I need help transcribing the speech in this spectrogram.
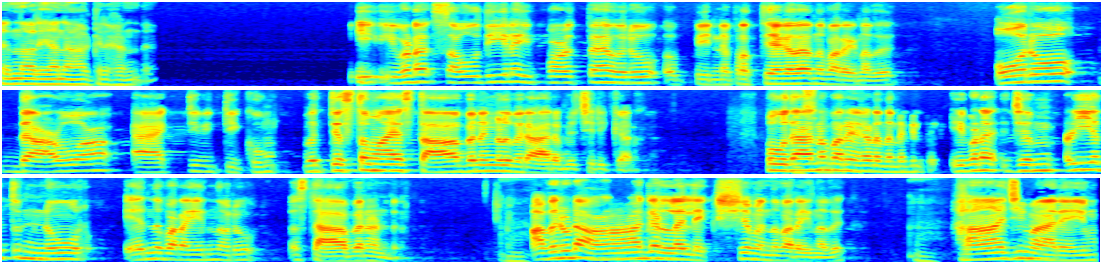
എന്നറിയാൻ ആഗ്രഹമുണ്ട്. ഇവിടെ സൗദിയിലെ ഇപ്പോഴത്തെ ഒരു പിന്നെ പ്രത്യേകത എന്ന് പറയുന്നത് ഓരോ ദാഴ്വ ആക്ടിവിറ്റിക്കും വ്യത്യസ്തമായ സ്ഥാപനങ്ങൾ ഇവർ ആരംഭിച്ചിരിക്കുകയാണ്. ഇപ്പൊ ഉദാഹരണം പറയുകയാണെന്നുണ്ടെങ്കിൽ ഇവിടെ ജംഅയ്യത്തു നൂർ എന്ന് പറയുന്ന ഒരു സ്ഥാപനമുണ്ട് അവരുടെ ആകെയുള്ള ലക്ഷ്യം എന്ന് പറയുന്നത്. ഹാജിമാരെയും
